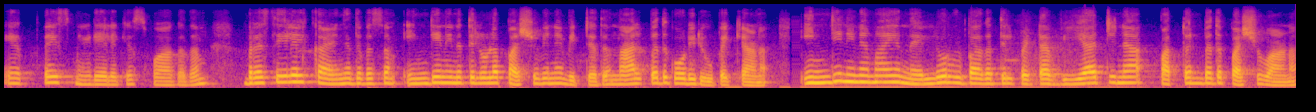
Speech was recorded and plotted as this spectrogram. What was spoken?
എർവൈസ് മീഡിയയിലേക്ക് സ്വാഗതം. ബ്രസീലിൽ കഴിഞ്ഞ ദിവസം ഇന്ത്യൻ ഇനത്തിലുള്ള പശുവിനെ വിറ്റത് നാൽപ്പത് കോടി രൂപയ്ക്കാണ്. ഇന്ത്യൻ ഇനമായ നെല്ലൂർ വിഭാഗത്തിൽപ്പെട്ട വിയാറ്റിന പത്തൊൻപത് പശുവാണ്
